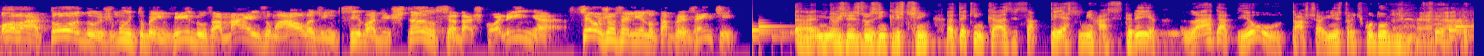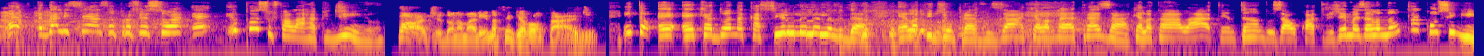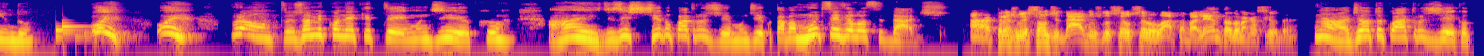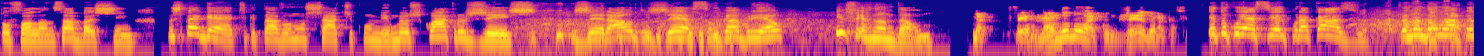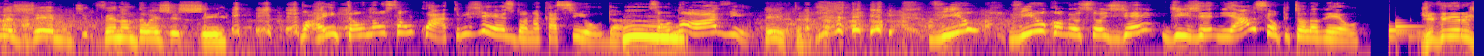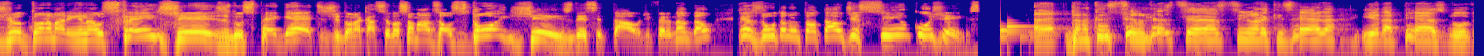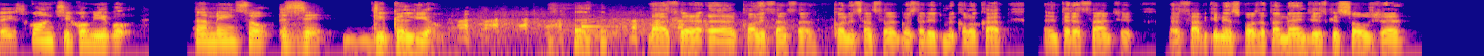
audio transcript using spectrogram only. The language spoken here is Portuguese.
Olá a todos, muito bem-vindos a mais uma aula de ensino à distância da escolinha. Seu Joselino está presente? Ai, meu Jesus em Cristim, até que em casa essa peste me rastreia. Larga deu taxa extra de condomínio. É, dá licença, professor. É, eu posso falar rapidinho? Pode, dona Marina, fique à vontade. Então, é, é que a dona Cacilda, ela pediu para avisar que ela vai atrasar, que ela tá lá tentando usar o 4G, mas ela não tá conseguindo. Oi, oi, pronto, já me conectei, Mundico. Ai, desisti do 4G, Mundico, tava muito sem velocidade. A transmissão de dados do seu celular estava lenta, dona Cacilda? Não, é outro 4G que eu tô falando, sabe, baixinho? Os peguete que estavam num chat comigo, meus 4Gs, Geraldo, Gerson, Gabriel e Fernandão. Fernando não é com G, dona Cacilda? E tu conhece ele por acaso? Fernandão não é apenas G, Mundico. Fernandão é GG. Ué, então não são quatro Gs, dona Cacilda. Hum. São nove. Eita. Viu? Viu como eu sou G de genial, seu Ptolomeu? Divirjo, Dona Marina, os três Gs dos peguetes de Dona Cacilda somados aos dois Gs desse tal de Fernandão resulta num total de cinco Gs. Uh, Dona Cacilda, se a senhora quiser ir até as nuvens, conte comigo. Também sou Z de Galeão. Mas, uh, com licença, com licença, gostaria de me colocar. É interessante. Uh, sabe que minha esposa também diz que sou G.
